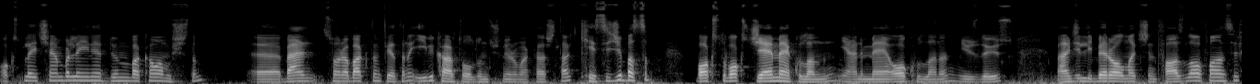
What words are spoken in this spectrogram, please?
Oxlade Chamberlain'e dün bakamamıştım. Ee, ben sonra baktım fiyatına iyi bir kart olduğunu düşünüyorum arkadaşlar. Kesici basıp box to box CM kullanın. Yani MO kullanın %100. Bence libero olmak için fazla ofansif.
